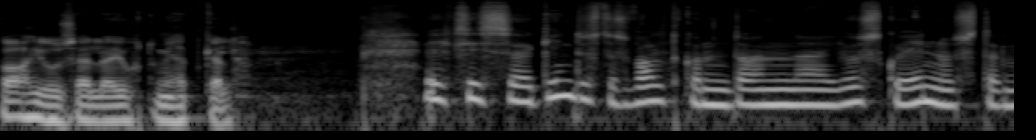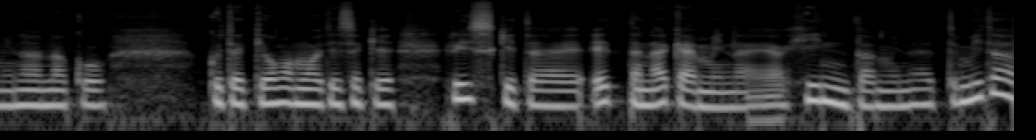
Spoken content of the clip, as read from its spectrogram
kahju selle juhtumi hetkel ehk siis äh, kindlustusvaldkond on äh, justkui ennustamine nagu kuidagi omamoodi isegi riskide ettenägemine ja hindamine, et mida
